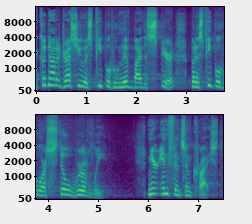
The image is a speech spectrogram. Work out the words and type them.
I could not address you as people who live by the Spirit, but as people who are still worldly, mere infants in Christ.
